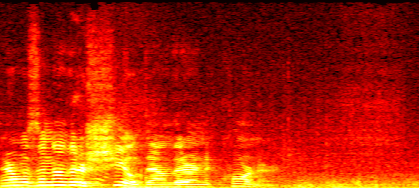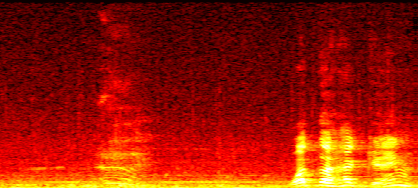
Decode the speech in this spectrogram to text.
there was another shield down there in the corner. What the heck, game?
